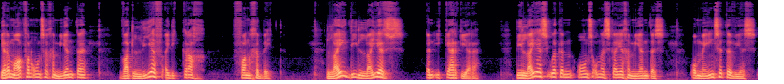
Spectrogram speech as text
Here, maak van ons 'n gemeente wat leef uit die krag van gebed. Lei die leiers in u kerk, Here. Die leiers ook in ons onderskeie gemeentes om mense te wees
